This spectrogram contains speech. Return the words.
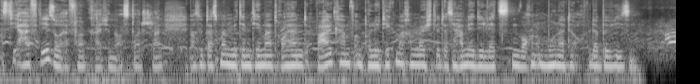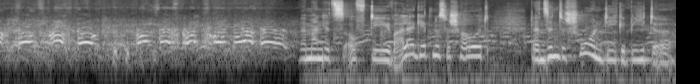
ist die AfD so erfolgreich in Ostdeutschland. Also dass man mit dem Thema Treuhand Wahlkampf und Politik machen möchte, das haben ja die letzten Wochen und Monate auch wieder bewiesen. Wenn man jetzt auf die Wahlergebnisse schaut, dann sind es schon die Gebiete,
